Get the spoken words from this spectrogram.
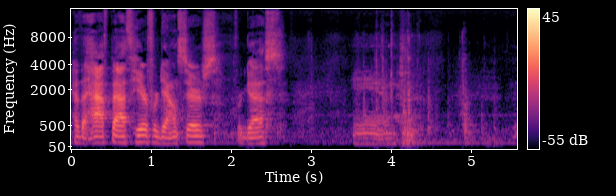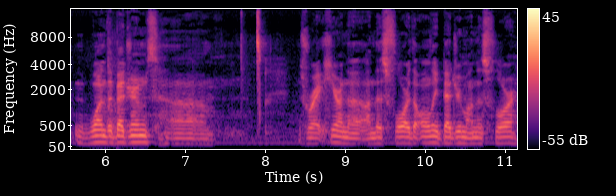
have the half bath here for downstairs for guests, and one of the bedrooms um, is right here on the on this floor, the only bedroom on this floor.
